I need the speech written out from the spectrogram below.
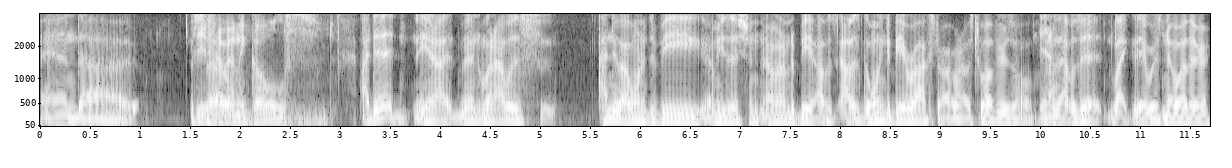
and, uh, did you have any goals? I did. You know, when when I was, I knew I wanted to be a musician. I wanted to be. I was. I was going to be a rock star when I was 12 years old. Yeah. I mean, that was it. Like there was no other.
